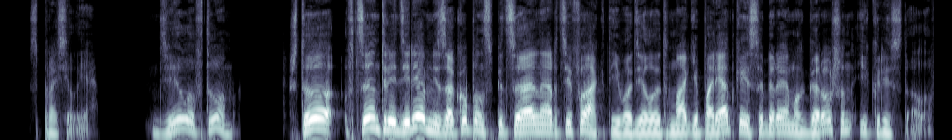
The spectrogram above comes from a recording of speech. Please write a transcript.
— спросил я. «Дело в том, что в центре деревни закопан специальный артефакт. Его делают маги порядка из собираемых горошин и кристаллов.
